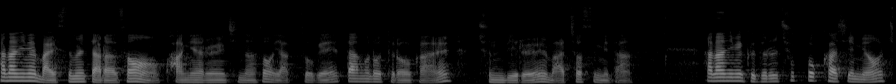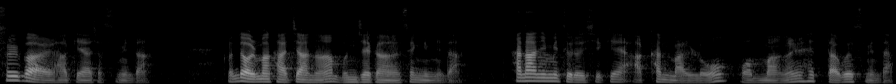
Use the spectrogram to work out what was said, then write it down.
하나님의 말씀을 따라서 광야를 지나서 약속의 땅으로 들어갈 준비를 마쳤습니다. 하나님이 그들을 축복하시며 출발하게 하셨습니다. 그런데 얼마 가지 않아 문제가 생깁니다. 하나님이 들으시기에 악한 말로 원망을 했다고 했습니다.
